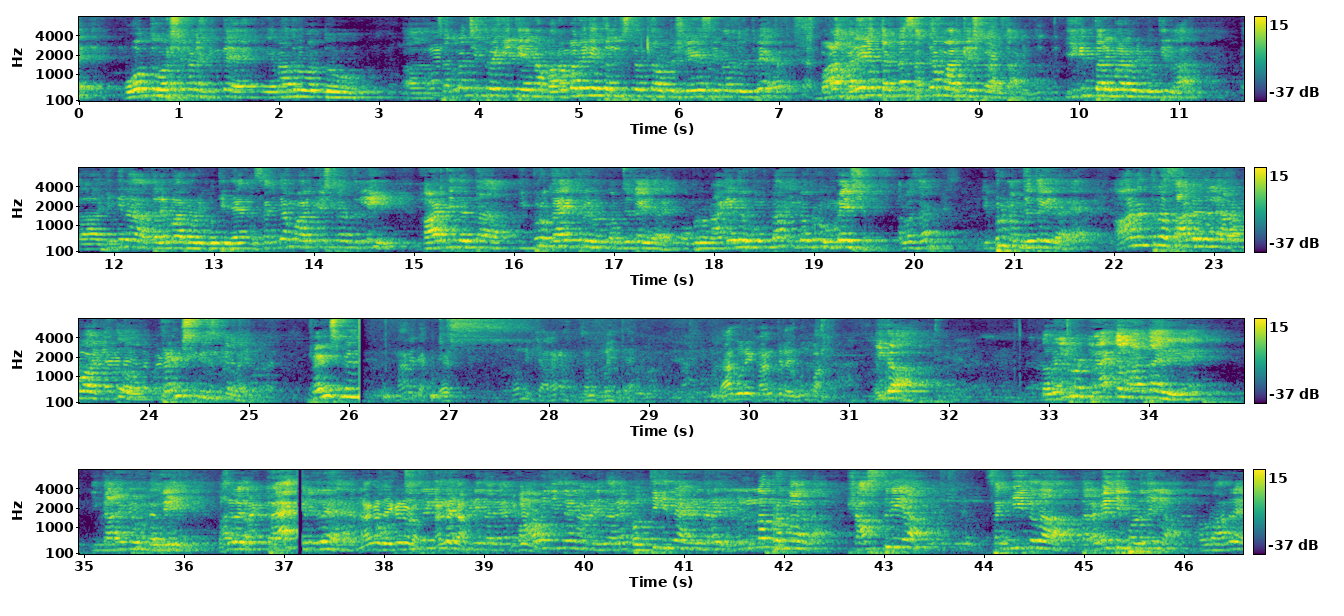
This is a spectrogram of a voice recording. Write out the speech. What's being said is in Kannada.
ಮೂವತ್ತು ವರ್ಷಗಳ ಹಿಂದೆ ಏನಾದರೂ ಒಂದು ಚಲನಚಿತ್ರ ಗೀತೆಯನ್ನ ಮನಮನೆಗೆ ತಲುಪಿಸಿದಂತ ಒಂದು ಶ್ರೇಯಸ್ ಏನಾದರೂ ಇದ್ರೆ ಬಹಳ ಹಳೆಯ ತಂಡ ಸಂಗಮ್ ಆರ್ಕೆಸ್ಟ್ರಾ ಅಂತ. ಈಗಿನ ತಲೆಮಾರವರಿಗೆ ಗೊತ್ತಿಲ್ಲ. ಹಿಂದಿನ ತಲೆಮಾರಿನವರಿಗೆ ಗೊತ್ತಿದೆ. ಸಂಗಮ್ ಆರ್ಕೆಸ್ಟ್ರಾದಲ್ಲಿ ಹಾಡ್ತಿದ್ದಂತ ಇಬ್ರು ಗಾಯಕರು ನಮ್ಮ ಜೊತೆ ಇದ್ದಾರೆ ಒಬ್ರು ನಾಗೇಂದ್ರ ಕುಂಟ ಇನ್ನೊಬ್ರು ಉಮೇಶ್. ಅಲ್ವಾ ಸರ್? ಇಬ್ರು ನಮ್ಮ ಜೊತೆ ಇದ್ದಾರೆ ಆ ನಂತರ ಸಾಗರದಲ್ಲಿ ಆರಂಭವಾಗಿದ್ದು ಫ್ರೆಂಡ್ಸ್ ಮ್ಯೂಸಿಕಲ್ ಅಲ್ಲ ಫ್ರೆಂಡ್ಸ್ ಮ್ಯೂಸಿಕ್ ರಾಘುರಿ ಕಾಣ್ತಿಲ್ಲ ಮುಂಬ. ಈಗ ನಾವೆಲ್ಲರೂ ಟ್ರ್ಯಾಕ್ ಅಲ್ಲಿ ಆಡ್ತಾ ಇದೀವಿ ಈ ಕಾರ್ಯಕ್ರಮದಲ್ಲಿ. ಆದ್ರೆ ಟ್ರ್ಯಾಕ್ ಹೇಳಿದ್ರೆ. ಭಾವಗೀತೆ ಹಾಡಿದ್ದಾರೆ ಭಕ್ತಿಗೀತೆ ಹಾಡಿದ್ದಾರೆ ಎಲ್ಲ ಪ್ರಕಾರದ ಶಾಸ್ತ್ರೀಯ ಸಂಗೀತದ ತರಬೇತಿ ಪಡೆದಿಲ್ಲ. ಅವರು ಆದ್ರೆ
